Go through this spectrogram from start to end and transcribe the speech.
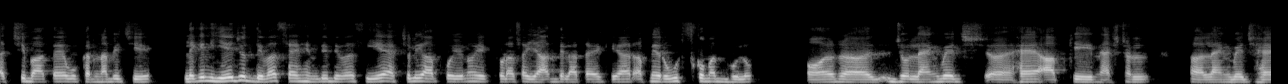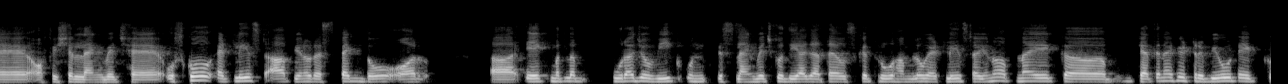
अच्छी बात है वो करना भी चाहिए। लेकिन ये जो दिवस है हिंदी दिवस ये एक्चुअली आपको यू you नो know, एक थोड़ा सा याद दिलाता है कि यार अपने रूट्स को मत भूलो। और जो लैंग्वेज है आपकी नेशनल लैंग्वेज है ऑफिशियल लैंग्वेज है उसको एटलीस्ट आप यू नो रेस्पेक्ट दो और एक मतलब पूरा जो वीक उन इस लैंग्वेज को दिया जाता है उसके थ्रू हम लोग एटलीस्ट यू नो अपना एक कहते ना कि ट्रिब्यूट एक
